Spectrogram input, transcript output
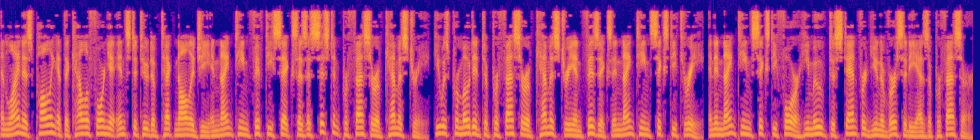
and Linus Pauling at the California Institute of Technology in 1956 as assistant professor of chemistry. He was promoted to professor of chemistry and physics in 1963, and in 1964 he moved to Stanford University as a professor.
